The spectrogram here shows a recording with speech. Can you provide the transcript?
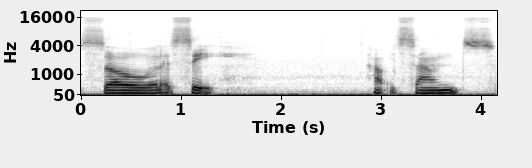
so let's see how it sounds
